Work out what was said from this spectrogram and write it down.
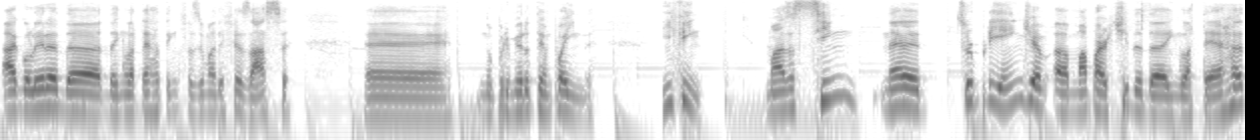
a goleira da, da Inglaterra tem que fazer uma defesaça é, no primeiro tempo ainda. Enfim, mas assim, né, surpreende a, a, uma partida da Inglaterra.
